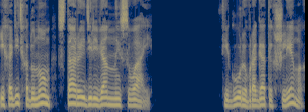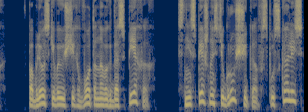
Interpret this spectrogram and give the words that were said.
и ходить ходуном старые деревянные сваи. Фигуры в рогатых шлемах, в поблескивающих вотановых доспехах, с неспешностью грузчиков спускались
